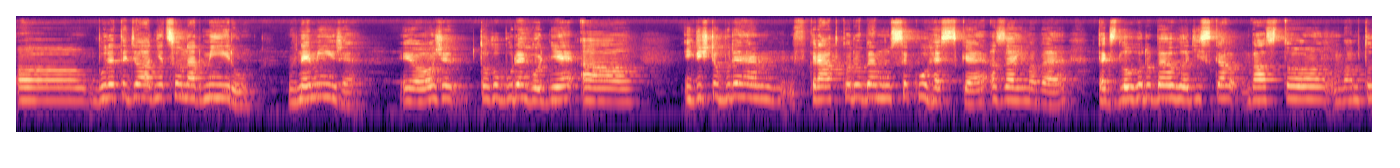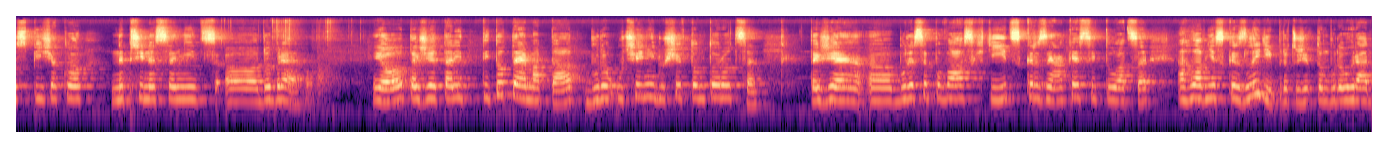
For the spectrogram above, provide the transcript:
uh, budete dělat něco nad míru, v nemíře, jo, že toho bude hodně a i když to bude v krátkodobém úseku hezké a zajímavé, tak z dlouhodobého hlediska vás to, vám to spíš jako nepřinese nic uh, dobrého. Jo, takže tady tyto témata budou učení duše v tomto roce. Takže uh, bude se po vás chtít skrz nějaké situace a hlavně skrz lidi, protože v tom budou hrát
